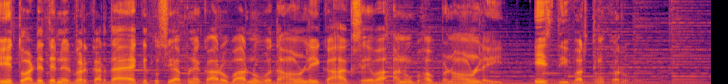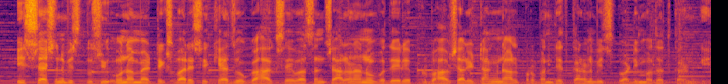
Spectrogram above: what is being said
ਇਹ ਤੁਹਾਡੇ ਤੇ ਨਿਰਭਰ ਕਰਦਾ ਹੈ ਕਿ ਤੁਸੀਂ ਆਪਣੇ ਕਾਰੋਬਾਰ ਨੂੰ ਵਧਾਉਣ ਲਈ ਗਾਹਕ ਸੇਵਾ ਅਨੁਭਵ ਬਣਾਉਣ ਲਈ ਇਸ ਦੀ ਵਰਤੋਂ ਕਰੋ। ਇਸ ਸੈਸ਼ਨ ਵਿੱਚ ਤੁਸੀਂ ਉਹਨਾਂ ਮੈਟ੍ਰਿਕਸ ਬਾਰੇ ਸਿੱਖਿਆ ਜੋ ਗਾਹਕ ਸੇਵਾ ਸੰਚਾਲਨਾਂ ਨੂੰ ਵਧੇਰੇ ਪ੍ਰਭਾਵਸ਼ਾਲੀ ਢੰਗ ਨਾਲ ਪ੍ਰਬੰਧਿਤ ਕਰਨ ਵਿੱਚ ਤੁਹਾਡੀ ਮਦਦ ਕਰਨਗੇ।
